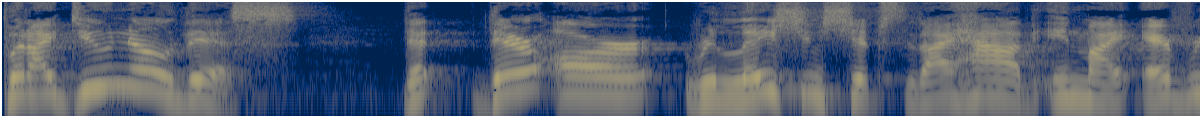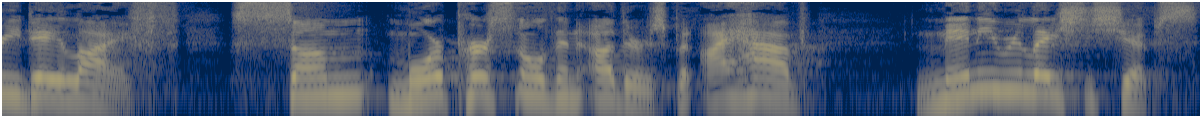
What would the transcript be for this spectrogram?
But I do know this that there are relationships that I have in my everyday life, some more personal than others, but I have many relationships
